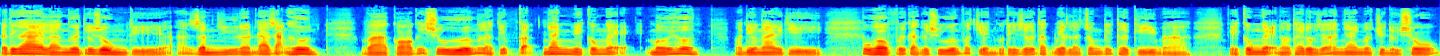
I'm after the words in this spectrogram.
Cái thứ hai là người tiêu dùng thì dần như là đa dạng hơn và có cái xu hướng là tiếp cận nhanh về công nghệ mới hơn. Và điều này thì phù hợp với cả cái xu hướng phát triển của thế giới, đặc biệt là trong cái thời kỳ mà cái công nghệ nó thay đổi rất là nhanh và chuyển đổi số.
